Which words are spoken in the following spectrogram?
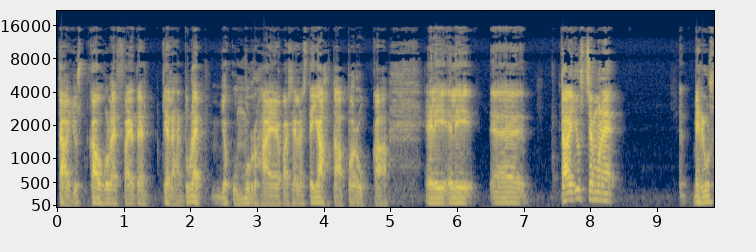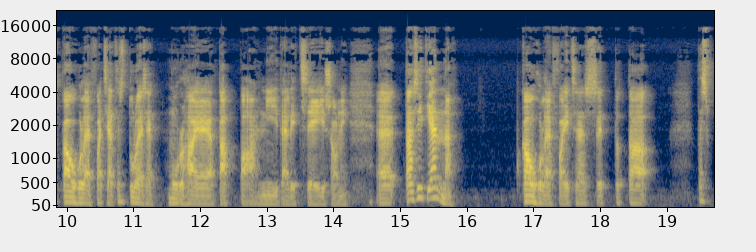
tämä on just kauhuleffa, joten siellähän tulee joku murhaaja, joka siellä sitten jahtaa porukkaa. Eli, eli tämä on just semmoinen peruskauhuleffa, että sieltä se tulee se murhaaja ja tappaa niitä, eli Jasoni. Tämä on siitä jännä kauhuleffa itse asiassa, että tota, tässä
